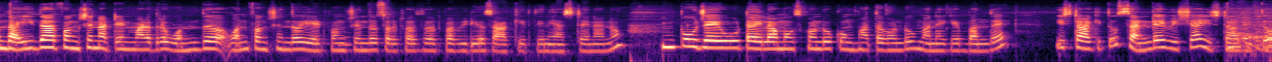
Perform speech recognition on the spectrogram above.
ಒಂದು ಐದಾರು ಫಂಕ್ಷನ್ ಅಟೆಂಡ್ ಮಾಡಿದ್ರೆ ಒಂದು ಒಂದು ಫಂಕ್ಷನ್ದೋ ಎರಡು ಫಂಕ್ಷನ್ದೋ ಸ್ವಲ್ಪ ಸ್ವಲ್ಪ ವೀಡಿಯೋಸ್ ಹಾಕಿರ್ತೀನಿ ಅಷ್ಟೇ ನಾನು. ಪೂಜೆ, ಊಟ ಎಲ್ಲ ಮುಗಿಸ್ಕೊಂಡು ಕುಂಕುಮ ತಗೊಂಡು ಮನೆಗೆ ಬಂದೆ. ಇಷ್ಟ ಆಗಿತ್ತು. ಸಂಡೇ ವಿಷಯ ಇಷ್ಟ ಆಗಿತ್ತು.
